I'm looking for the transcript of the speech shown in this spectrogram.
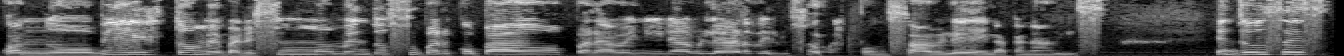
cuando vi esto me pareció un momento súper copado para venir a hablar del uso responsable de la cannabis. Entonces,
